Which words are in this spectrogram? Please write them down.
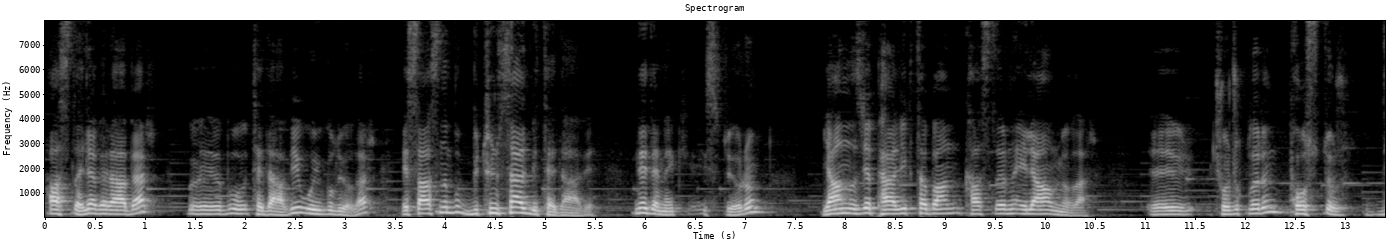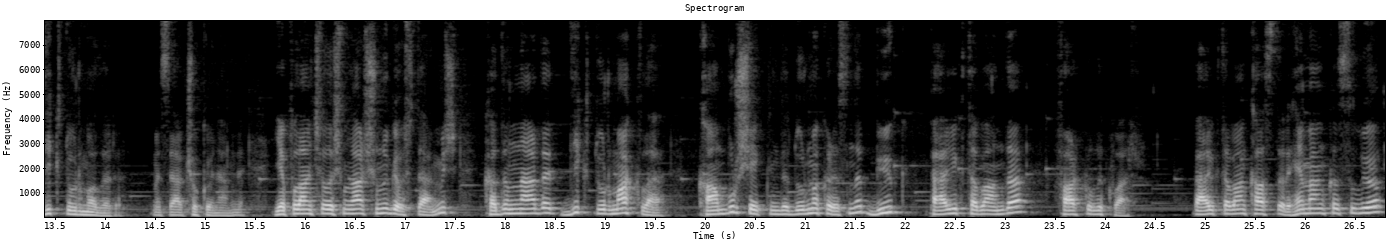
hastayla beraber bu tedaviyi uyguluyorlar. Esasında bu bütünsel bir tedavi. Ne demek istiyorum? Yalnızca pelvik taban kaslarını ele almıyorlar. Ee, çocukların postür, dik durmaları mesela çok önemli. Yapılan çalışmalar şunu göstermiş. Kadınlarda dik durmakla kambur şeklinde durmak arasında büyük pelvik tabanda farklılık var. Pelvik taban kasları hemen kasılıyor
